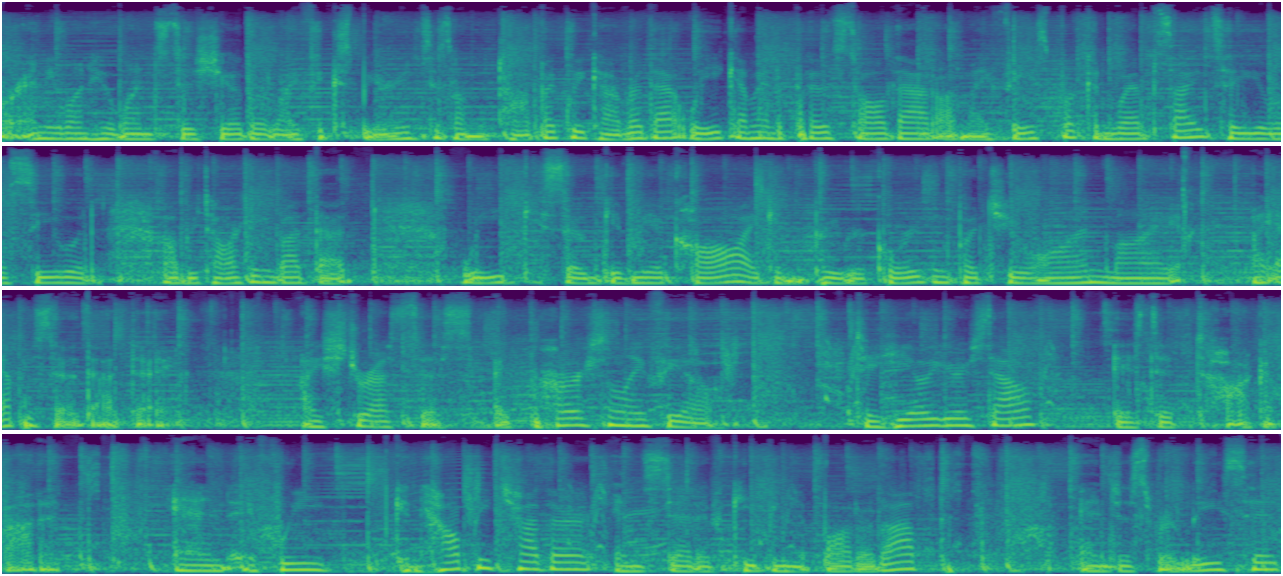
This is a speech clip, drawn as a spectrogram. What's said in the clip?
or anyone who wants to share their life experiences on the topic we covered that week. I'm going to post all that on my Facebook and website so you will see what I'll be talking about that week. So give me a call. I can pre-record and put you on my my episode that day. I stress this. I personally feel to heal yourself is to talk about it. And if we can help each other instead of keeping it bottled up and just release it,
